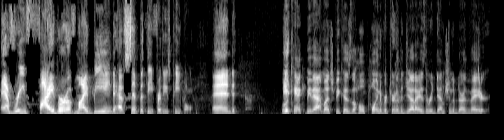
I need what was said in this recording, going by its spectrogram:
every fiber of my being to have sympathy for these people. And Well, it, It- can't be that much because the whole point of Return of the Jedi is the redemption of Darth Vader.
